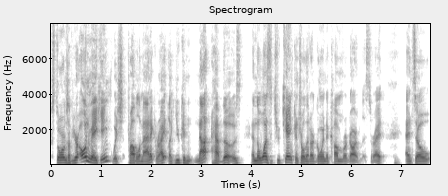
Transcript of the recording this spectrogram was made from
Storms of your own making which problematic right? Like you can not have those and the ones that you can't control that are going to come regardless right? And so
